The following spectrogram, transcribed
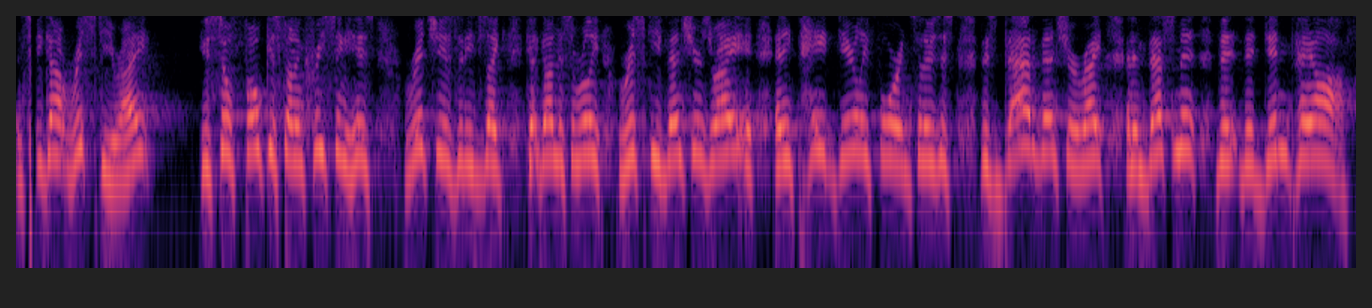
And so he got risky, right? He was so focused on increasing his riches that he's like got into some really risky ventures, right? And he paid dearly for it. And so there's this, this bad venture, right? An investment that, that didn't pay off.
